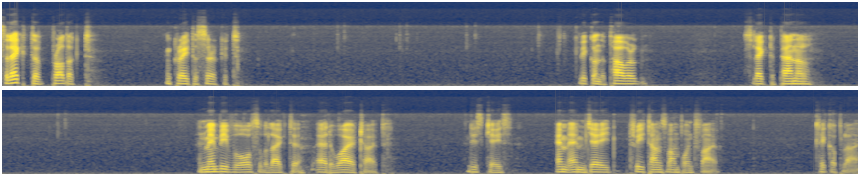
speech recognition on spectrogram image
Select the product and create a circuit. Click on the power, select the panel and maybe we also would like to add a wire type. In this case MMJ 3 times 1.5. Click apply.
